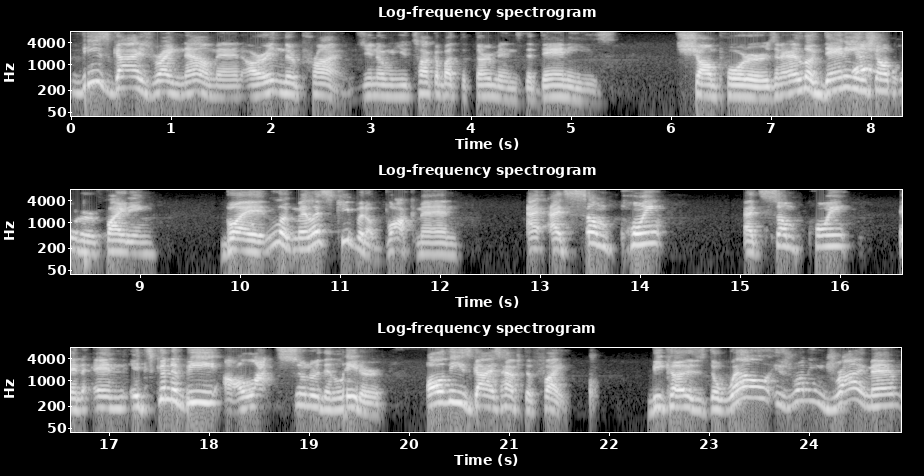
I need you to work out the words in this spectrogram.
these guys right now, man, are in their primes. You know, when you talk about the Thurmans, the Dannys, Shawn Porters, and, and look, Danny and Shawn Porter are fighting. But look, man, let's keep it a buck, man. At, at some point, at some point, and and it's gonna be a lot sooner than later. All these guys have to fight because the well is running dry, man.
